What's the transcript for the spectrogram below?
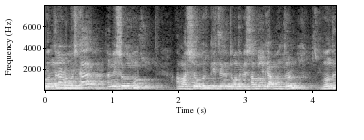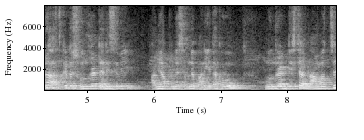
বন্ধুরা, নমস্কার। আমি সৌমু আমার সৌমুর কিচেনে তোমাদেরকে সকলকে আমন্ত্রণ। বন্ধুরা, আজকে একটা সুন্দর একটা রেসিপি আমি আপনাদের সামনে বানিয়ে দেখাবো। বন্ধুরা ডিশটার নাম হচ্ছে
